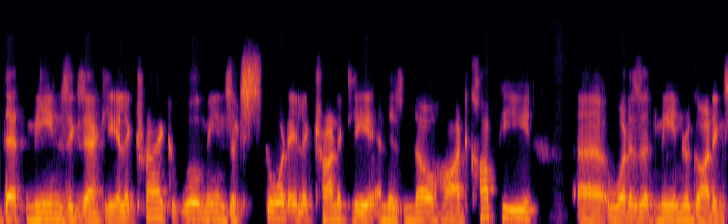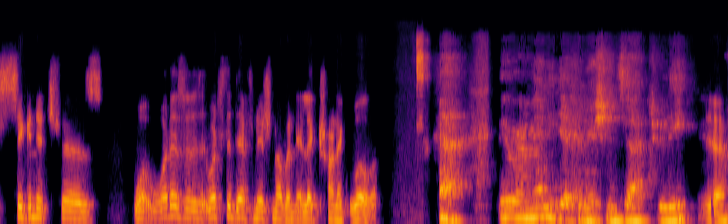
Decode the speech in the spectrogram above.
that means exactly? Electronic will means it's stored electronically and there's no hard copy. Uh, what does it mean regarding signatures? What what is it, what's the definition of an electronic will? there are many definitions actually, yeah. Uh,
